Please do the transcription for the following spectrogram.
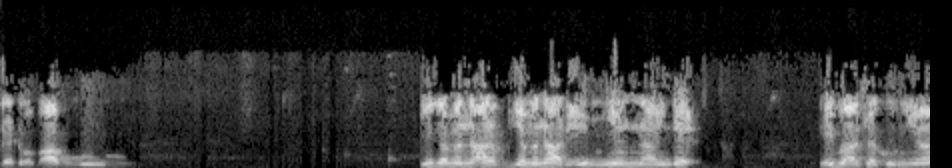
တက်တော့ပါဘူးဒီသမဏယမနာတွေမြင်နိုင်တဲ့ဒီဘသကုညာ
